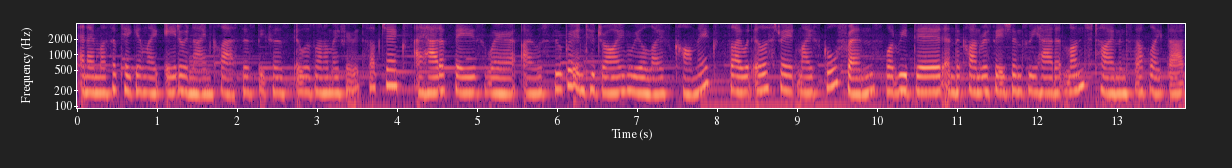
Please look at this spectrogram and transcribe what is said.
and I must have taken like 8 or 9 classes because it was one of my favorite subjects. I had a phase where I was super into drawing real life comics, so I would illustrate my school friends, what we did, and the conversations we had at lunchtime and stuff like that.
